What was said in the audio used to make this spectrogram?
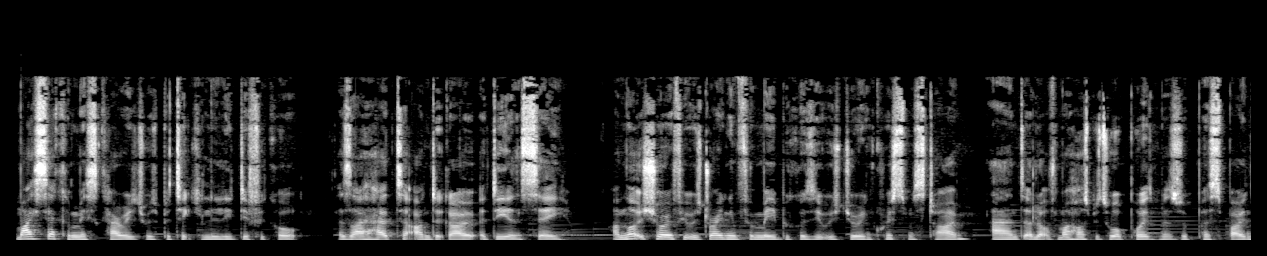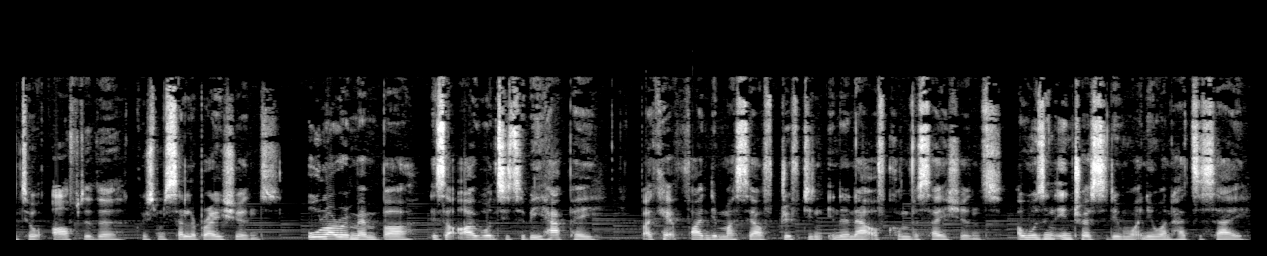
My second miscarriage was particularly difficult as I had to undergo a D&C. I'm not sure if it was draining for me because it was during Christmas time and a lot of my hospital appointments were postponed till after the Christmas celebrations. All I remember is that I wanted to be happy, but I kept finding myself drifting in and out of conversations. I wasn't interested in what anyone had to say.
